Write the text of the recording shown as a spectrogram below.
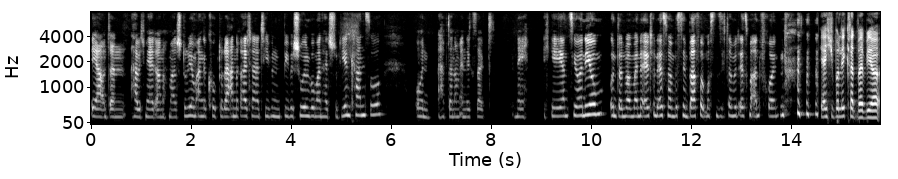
Ja, und dann habe ich mir halt auch nochmal das Studium angeguckt oder andere Alternativen, Bibelschulen, wo man halt studieren kann, so. Und habe dann am Ende gesagt, nee, ich gehe ans Joanneum und dann waren meine Eltern erstmal ein bisschen baff und mussten sich damit erstmal anfreunden. ja, ich überlege gerade, weil wir,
